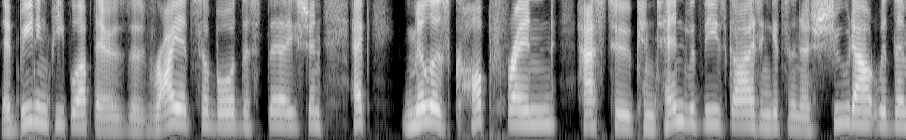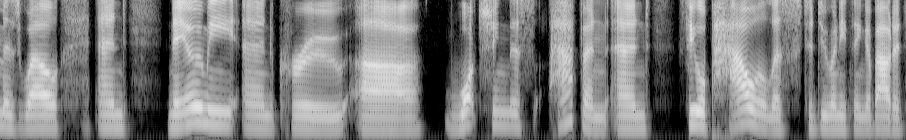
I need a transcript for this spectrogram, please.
they're beating people up. There's, there's riots aboard the station. Heck, Miller's cop friend has to contend with these guys and gets in a shootout with them as well. And Naomi and crew are watching this happen and feel powerless to do anything about it.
